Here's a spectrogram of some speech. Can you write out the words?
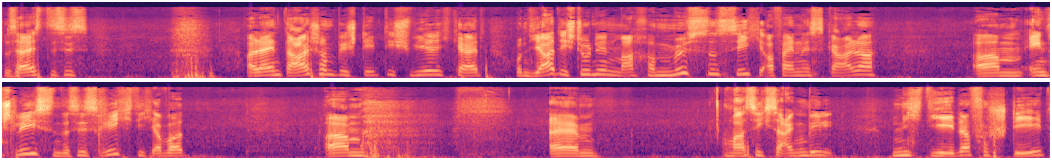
Das heißt, es ist allein da schon besteht die Schwierigkeit. Und ja, die Studienmacher müssen sich auf eine Skala ähm, entschließen. Das ist richtig, aber ähm, ähm, was ich sagen will, nicht jeder versteht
